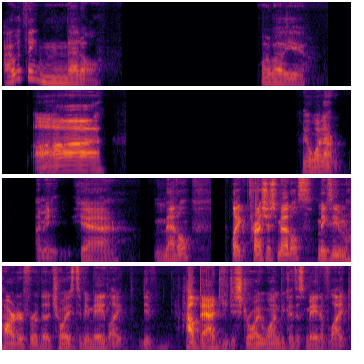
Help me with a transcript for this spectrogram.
I would think metal. What about you? uh yeah why not i mean yeah metal like precious metals makes it even harder for the choice to be made like if, how bad do you destroy one? Because it's made of like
